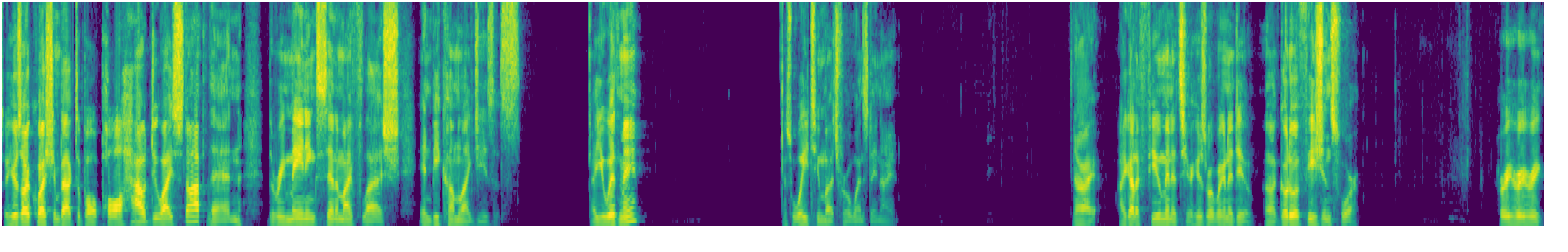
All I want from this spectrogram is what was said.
So here's our question back to Paul Paul, how do I stop then the remaining sin in my flesh and become like Jesus? Are you with me? That's way too much for a Wednesday night. All right, I got a few minutes here. Here's what we're going to do uh, go to Ephesians 4. Hurry, hurry, hurry.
